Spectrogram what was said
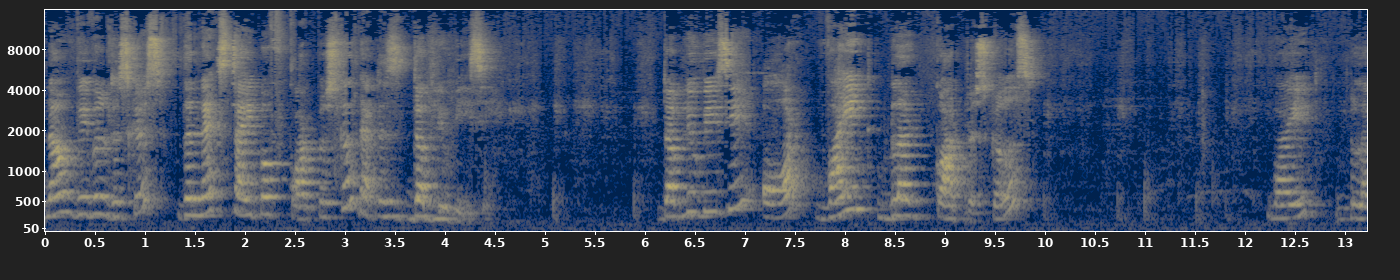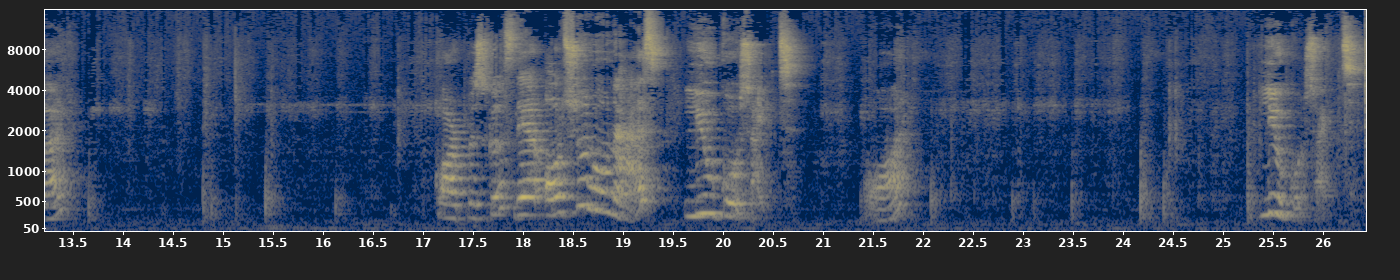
Now we will discuss the next type of corpuscle that is WBC. WBC or white blood corpuscles. White blood corpuscles. They are also known as leukocytes or leukocytes.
